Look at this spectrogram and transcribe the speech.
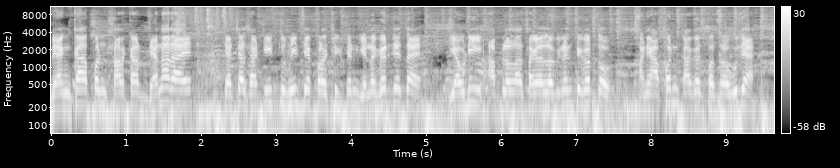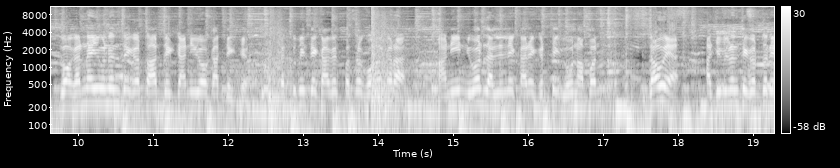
बँका पण सरकार देणार आहे. त्याच्यासाठी तुम्ही ते प्रशिक्षण घेणं गरजेचं आहे. एवढी आपल्याला सगळ्याला विनंती करतो. आणि आपण कागदपत्र उद्या दोघांनाही विनंती करतो अध्यक्ष आणि युवक अध्यक्ष. तर तुम्ही ते कागदपत्र गोळा करा आणि निवड झालेले कार्यकर्ते घेऊन आपण जाऊया अशी विनंती करतो आणि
